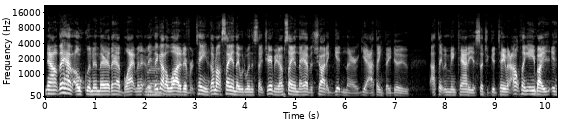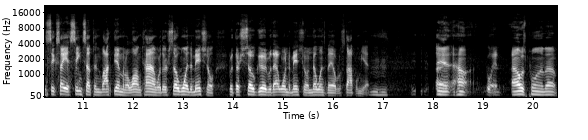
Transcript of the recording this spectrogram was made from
Now they have Oakland in there. They have Blackman. I mean, they got a lot of different teams. I'm not saying they would win the state championship. I'm saying they have a shot at getting there. Yeah, I think they do. I think McMinn County is such a good team, and I don't think anybody in 6A has seen something like them in a long time, where they're so one dimensional, but they're so good with that one dimensional, and no one's been able to stop them yet. and how Go ahead. I was pulling it up.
